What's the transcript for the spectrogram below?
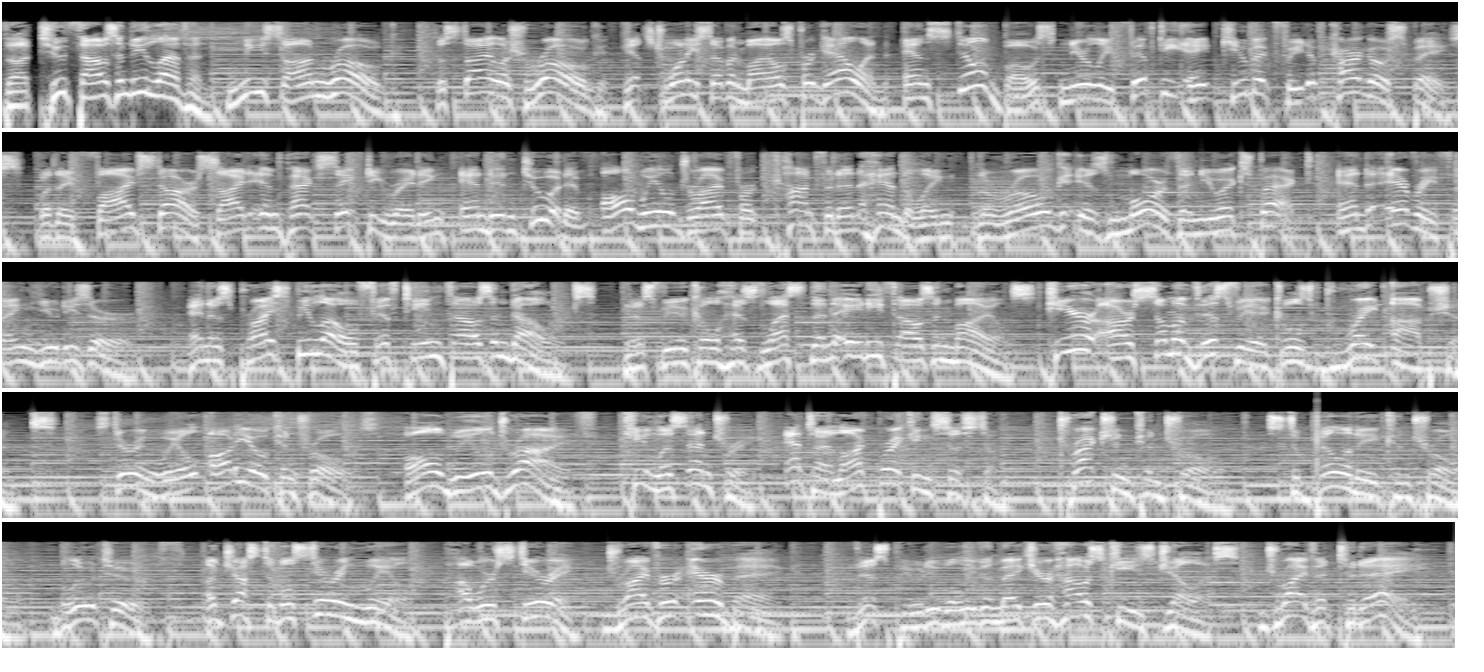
The 2011 Nissan Rogue. The stylish Rogue gets 27 miles per gallon and still boasts nearly 58 cubic feet of cargo space. With a five star side impact safety rating and intuitive all wheel drive for confident handling, the Rogue is more than you expect and everything you deserve and is priced below $15,000. This vehicle has less than 80,000 miles. Here are some of this vehicle's great options steering wheel audio controls, all wheel drive, keyless entry, anti lock braking system, traction control, stability control, Bluetooth, adjustable steering wheel, power steering, driver airbag. This beauty will even make your house keys jealous. Drive it today.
